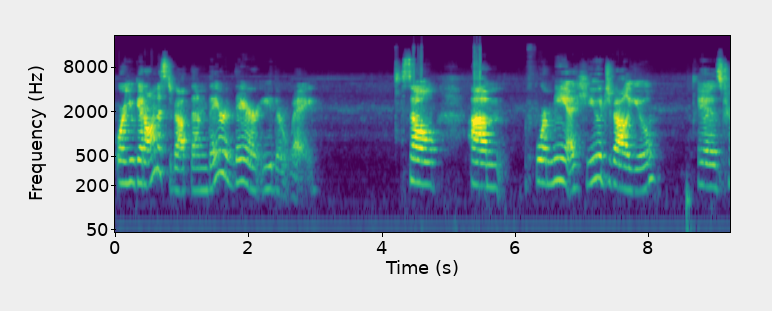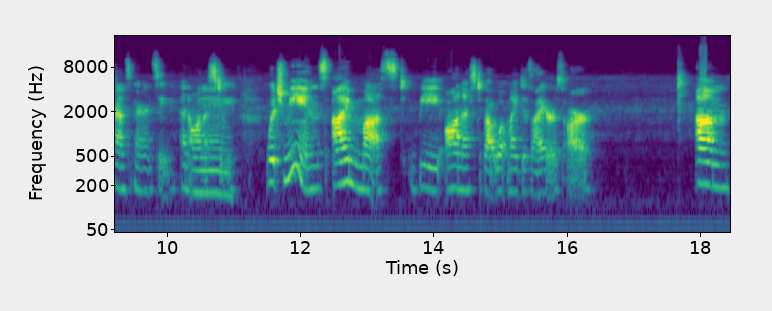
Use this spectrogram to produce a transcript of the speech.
or you get honest about them, they are there either way. So, um, for me, a huge value is transparency and honesty, mm. Which means I must be honest about what my desires are. Um,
